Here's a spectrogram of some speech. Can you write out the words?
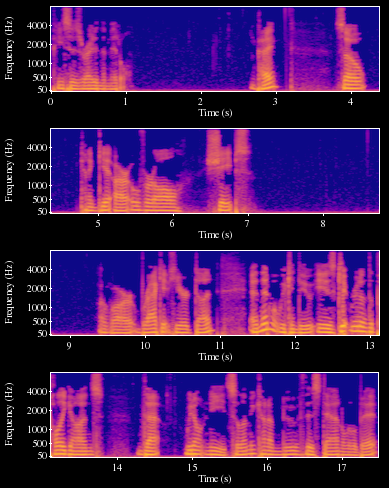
pieces right in the middle. Okay, so kind of get our overall shapes of our bracket here done. And then what we can do is get rid of the polygons that we don't need. So let me kind of move this down a little bit.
